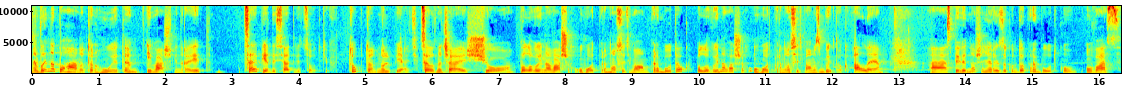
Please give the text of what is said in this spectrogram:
ви непогано торгуєте, і ваш вінрейт це 50%, тобто 0,5. Це означає, що половина ваших угод приносить вам прибуток, половина ваших угод приносить вам збиток. Але Співвідношення ризику до прибутку у вас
